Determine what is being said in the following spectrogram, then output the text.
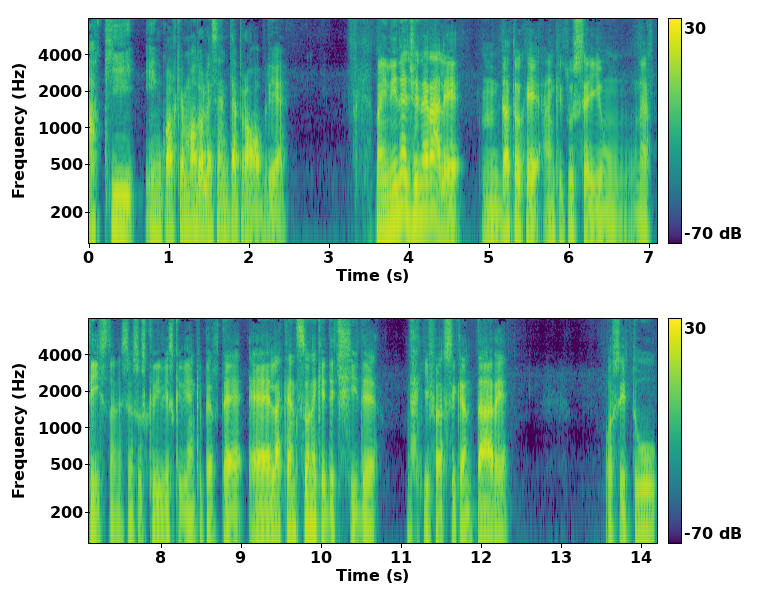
a chi in qualche modo le sente proprie. Ma in linea generale, dato che anche tu sei un, un artista, nel senso scrivi e scrivi anche per te, è la canzone che decide da chi farsi cantare? O sei tu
